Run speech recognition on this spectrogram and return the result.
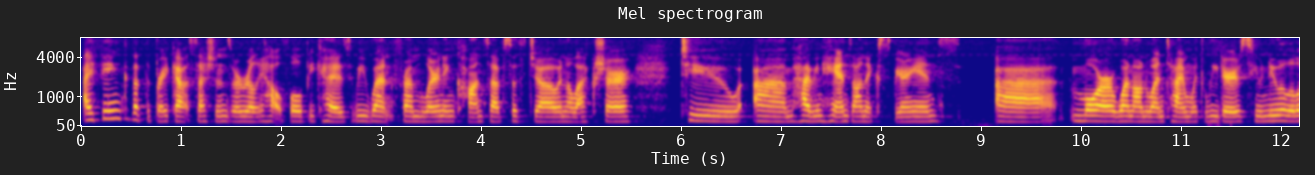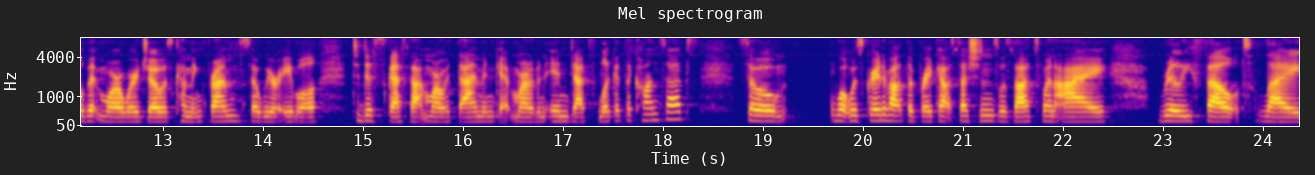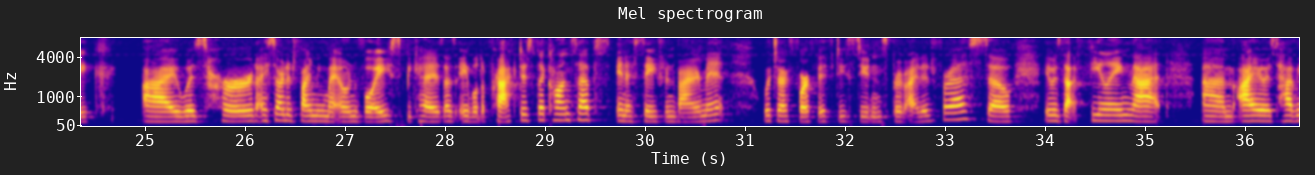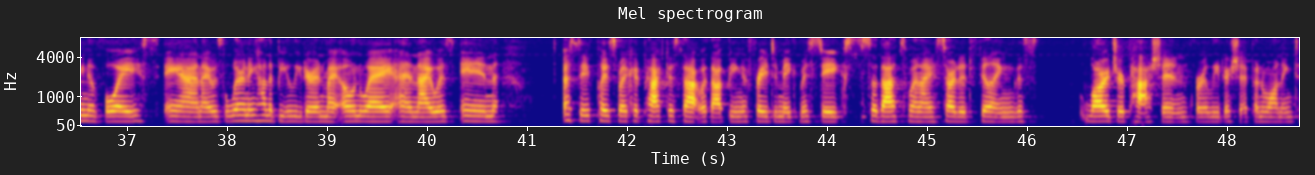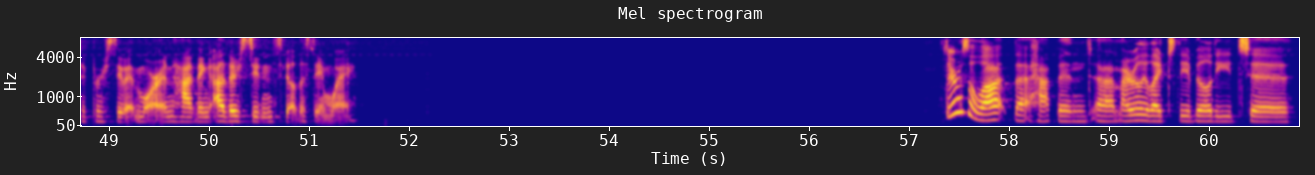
I think that the breakout sessions were really helpful because we went from learning concepts with Joe in a lecture to um, having hands-on experience, uh, more one-on-one -on -one time with leaders who knew a little bit more where Joe was coming from. So we were able to discuss that more with them and get more of an in-depth look at the concepts. So what was great about the breakout sessions was that's when I really felt like I was heard, I started finding my own voice because I was able to practice the concepts in a safe environment, which our 450 students provided for us. So it was that feeling that um, I was having a voice and I was learning how to be a leader in my own way and I was in a safe place where I could practice that without being afraid to make mistakes. So that's when I started feeling this larger passion for leadership and wanting to pursue it more and having other students feel the same way. There was a lot that happened. Um, I really liked the ability to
